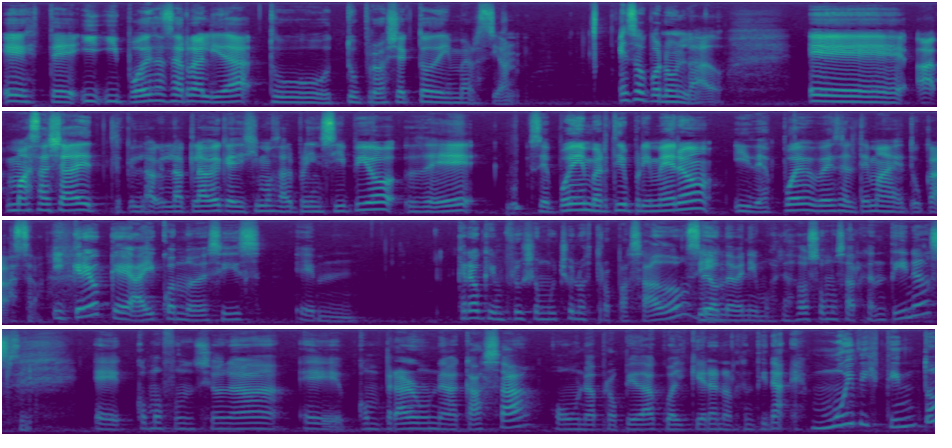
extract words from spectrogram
este, y, podés hacer realidad tu, proyecto de inversión. Eso por un lado. Eh, más allá de la, clave que dijimos al principio de se puede invertir primero y después ves el tema de tu casa. Y creo que ahí cuando decís, em, creo que influye mucho nuestro pasado, de dónde venimos. Las dos somos argentinas. Eh, cómo funciona eh, comprar una casa o una propiedad cualquiera en Argentina es muy distinto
